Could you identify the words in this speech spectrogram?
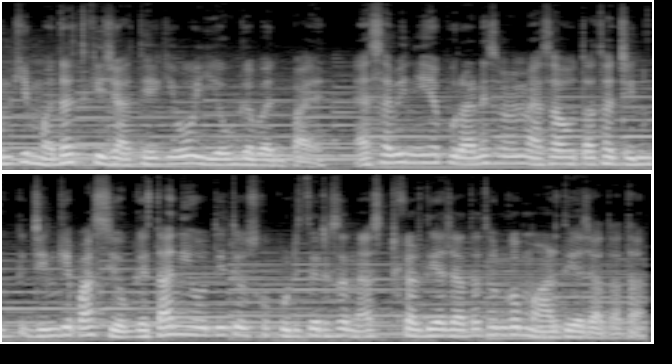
उनकी मदद की जाती है कि वो योग्य बन पाए। ऐसा भी नहीं है, पुराने समय में ऐसा होता था, जिन, जिनके पास योग्यता नहीं होती थी, उसको पूरी तरह से नष्ट कर दिया जाता था, उनको मार दिया जाता था।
